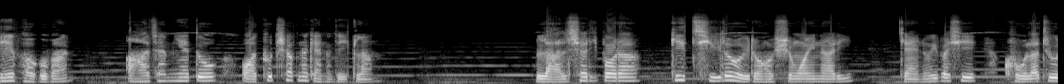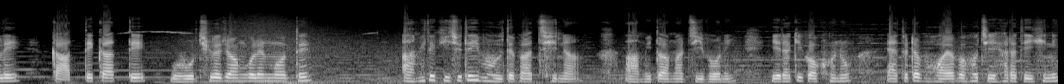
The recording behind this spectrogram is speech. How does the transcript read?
হে ভগবান, আজ আমি এত অদ্ভুত স্বপ্ন কেন দেখলাম? লাল শাড়ি পরা কে ছিল ওই রহস্যময় নারী? কেনই বা সে খোলা চুলে কাঁদতে কাঁদতে ঘুরছিল জঙ্গলের মধ্যে? আমি তো কিছুতেই ভুলতে পারছি না। আমি তো আমার জীবনে এরা কি কখনো এতটা ভয়াবহ চেহারা দেখিনি?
